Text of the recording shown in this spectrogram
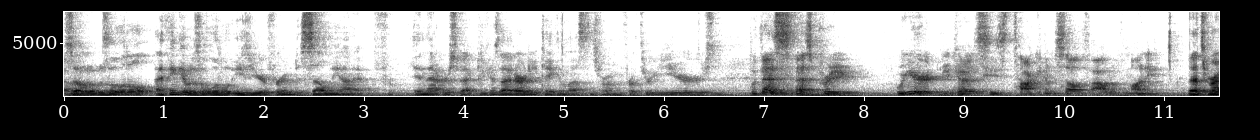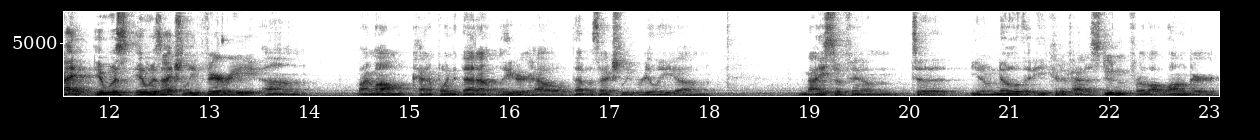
so Oh. it was a little. I think it was a little easier for him to sell me on it in that respect because I'd already taken lessons from him for three years. But that's that's pretty weird because he's talking himself out of money. That's right. It was. It was actually very. Um, my mom kind of pointed that out later. How that was actually really um, nice of him to you know know that he could have had a student for a lot longer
